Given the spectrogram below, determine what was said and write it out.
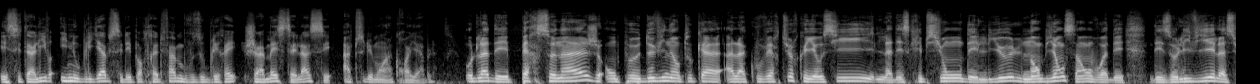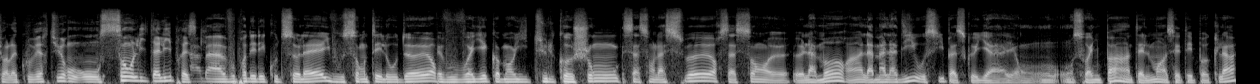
Et c'est un livre inoubliable. C'est des portraits de femmes. Vous oublierez jamais. C'est là. C'est absolument incroyable au-delà des personnages, on peut deviner en tout cas à la couverture qu'il y a aussi la description des lieux, une ambiance. Hein, on voit des, oliviers là sur la couverture. On, sent l'Italie presque. Ah bah, vous prenez des coups de soleil, vous sentez l'odeur, vous voyez comment il tue le cochon. Ça sent la sueur, ça sent euh, la mort, hein, la maladie aussi parce qu'on on, on soigne pas hein, tellement à cette époque-là.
